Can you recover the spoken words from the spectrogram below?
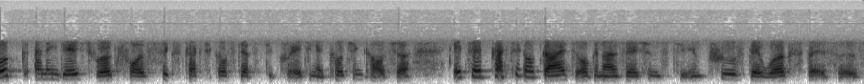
book, An Engaged Workforce Six Practical Steps to Creating a Coaching Culture, it's a practical guide to organizations to improve their workspaces.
